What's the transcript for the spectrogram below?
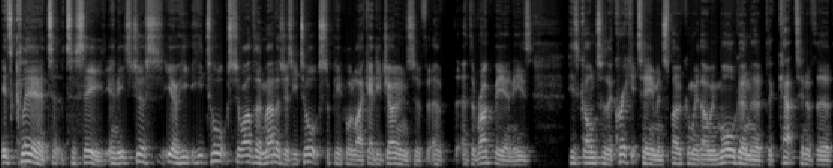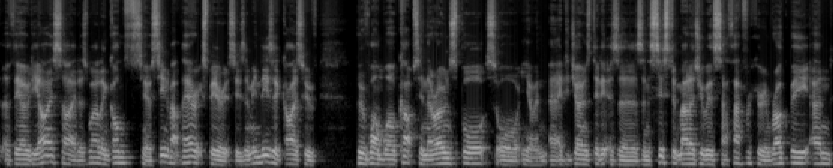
it's clear to, to see. And it's just, you know, he, he talks to other managers. He talks to people like Eddie Jones of, of, of the rugby, and he's he's gone to the cricket team and spoken with Eoin Morgan, the, the, captain of the of the ODI side as well, and gone, you know, seen about their experiences. I mean, these are guys who've who've won World Cups in their own sports, or you know, and uh, Eddie Jones did it as, a, as an assistant manager with South Africa in rugby, and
